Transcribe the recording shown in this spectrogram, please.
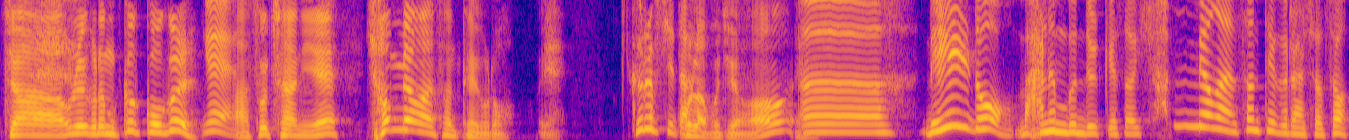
자, 오늘 그럼 끝곡을 예. 아, 소찬이의 현명한 선택으로 예, 그럽시다. 골라보죠. 예. 어, 내일도 많은 분들께서 현명한 선택을 하셔서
